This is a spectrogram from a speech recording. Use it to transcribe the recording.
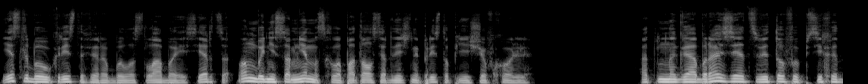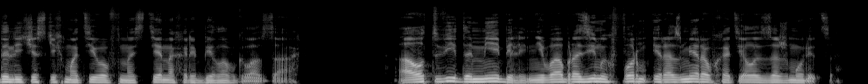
Если бы у Кристофера было слабое сердце, он бы, несомненно, схлопотал сердечный приступ еще в холле. От многообразия цветов и психоделических мотивов на стенах рябило в глазах. А от вида мебели, невообразимых форм и размеров хотелось зажмуриться.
